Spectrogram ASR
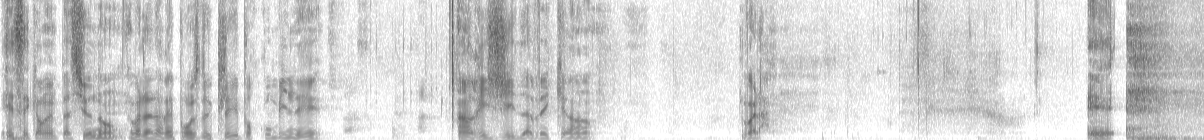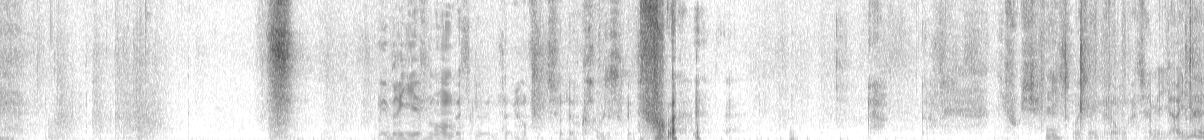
Et c'est quand même passionnant. Voilà la réponse de clé pour combiner un rigide avec un... Voilà. Et... Mais brièvement, parce que en fait, j'en ai encore besoin de fois. Il faut que je finisse, moi, on va jamais y arriver.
